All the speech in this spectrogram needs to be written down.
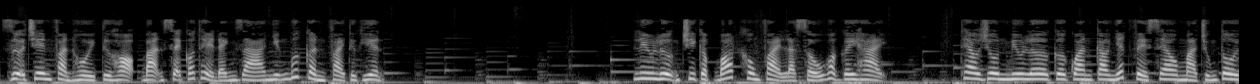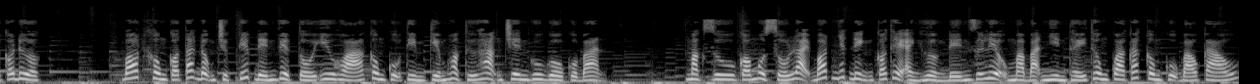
Dựa trên phản hồi từ họ, bạn sẽ có thể đánh giá những bước cần phải thực hiện. Lưu lượng truy cập bot không phải là xấu hoặc gây hại. Theo John Mueller, cơ quan cao nhất về SEO mà chúng tôi có được, bot không có tác động trực tiếp đến việc tối ưu hóa công cụ tìm kiếm hoặc thứ hạng trên Google của bạn. Mặc dù có một số loại bot nhất định có thể ảnh hưởng đến dữ liệu mà bạn nhìn thấy thông qua các công cụ báo cáo,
